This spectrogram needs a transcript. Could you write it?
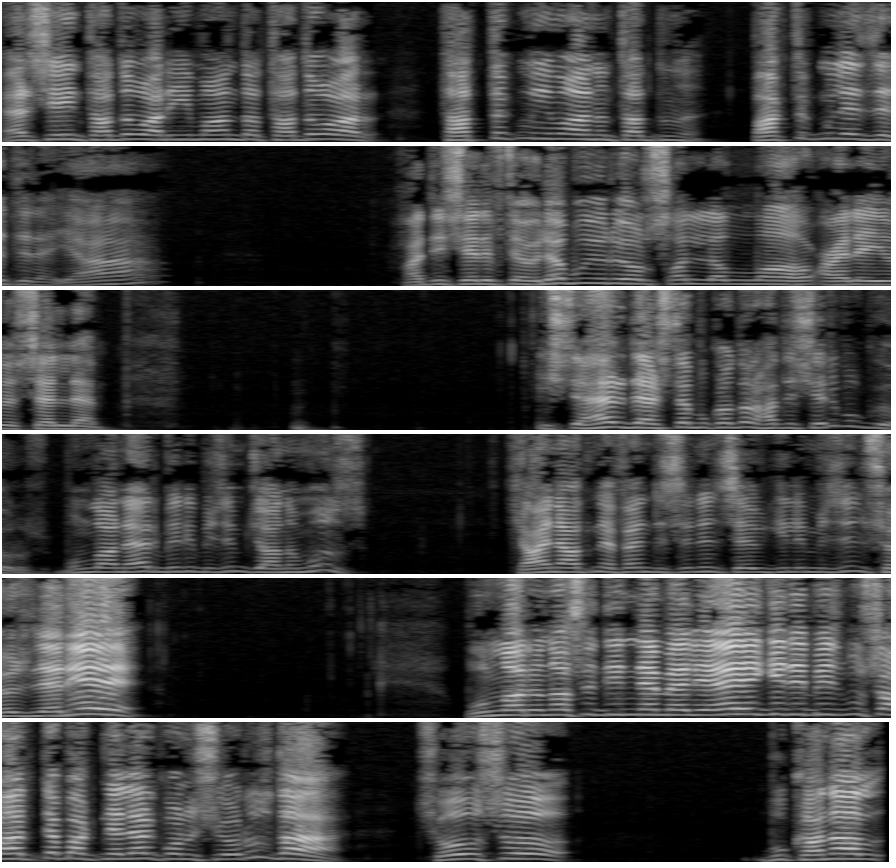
Her şeyin tadı var, imanın da tadı var. Tattık mı imanın tadını? Baktık mı lezzetine? Ya. Hadis-i şerifte öyle buyuruyor sallallahu aleyhi ve sellem. İşte her derste bu kadar hadis-i şerif okuyoruz. Bunların her biri bizim canımız. Kainatın efendisinin, sevgilimizin sözleri. Bunları nasıl dinlemeli? Ey gidi biz bu saatte bak neler konuşuyoruz da. Çoğusu bu kanal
